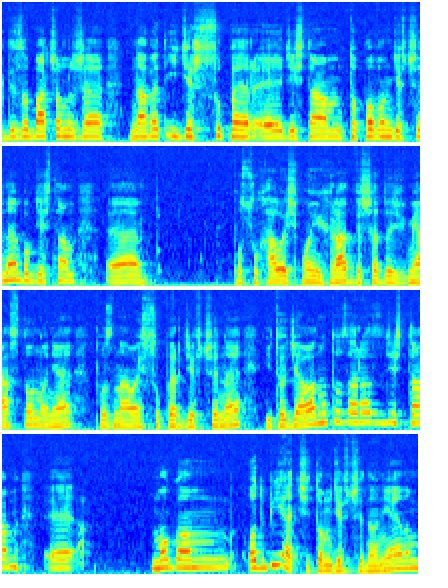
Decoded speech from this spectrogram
gdy zobaczą, że nawet idziesz super e, gdzieś tam topową dziewczynę, bo gdzieś tam e, posłuchałeś moich rad, wyszedłeś w miasto, no nie, poznałeś super dziewczynę i to działa, no to zaraz gdzieś tam e, mogą odbijać ci tą dziewczynę, nie? No,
